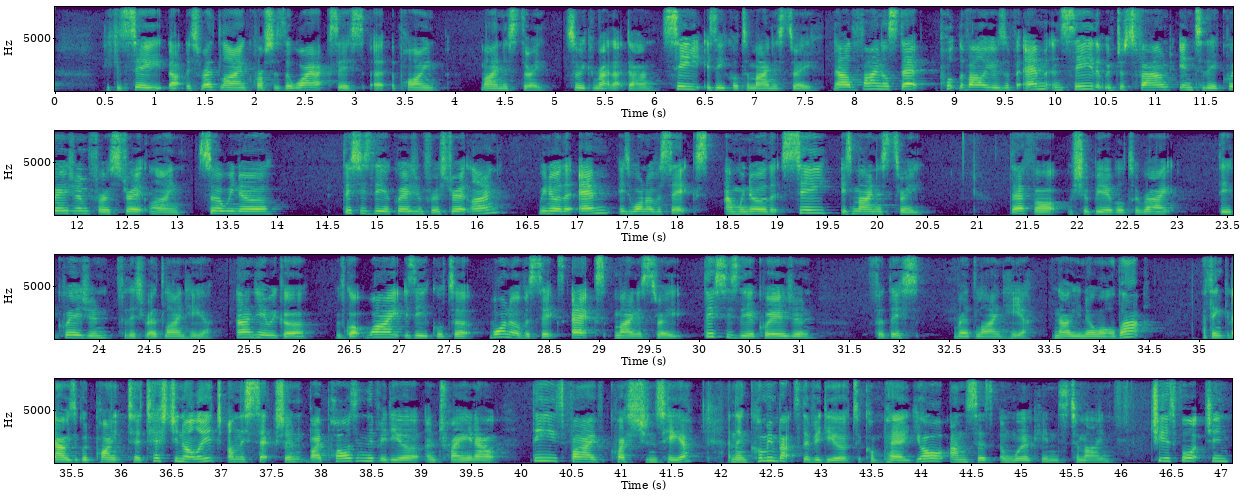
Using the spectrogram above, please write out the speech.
You can see that this red line crosses the y-axis at the point minus 3. So we can write that down. C is equal to minus 3. Now the final step, put the values of m and c that we've just found into the equation for a straight line. So we know this is the equation for a straight line. We know that m is 1 over 6 and we know that c is minus 3. Therefore, we should be able to write the equation for this red line here. And here we go. We've got y is equal to 1 over 6x minus 3. This is the equation for this red line here. Now you know all that. I think now is a good point to test your knowledge on this section by pausing the video and trying out these five questions here and then coming back to the video to compare your answers and workings to mine. Cheers for watching.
